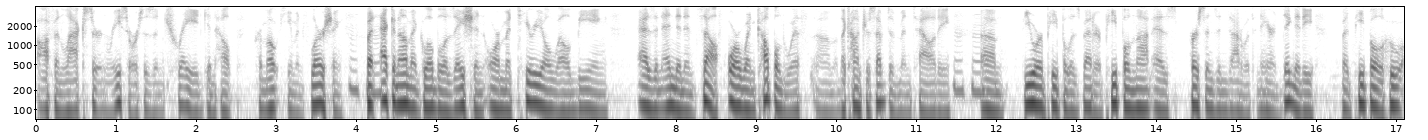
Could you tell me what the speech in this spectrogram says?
often lack certain resources, and trade can help promote human flourishing. But economic globalization or material well being as an end in itself, or when coupled with um, the contraceptive mentality, um, fewer people is better. People not as persons endowed with inherent dignity, but people who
